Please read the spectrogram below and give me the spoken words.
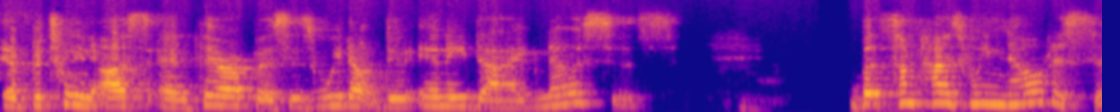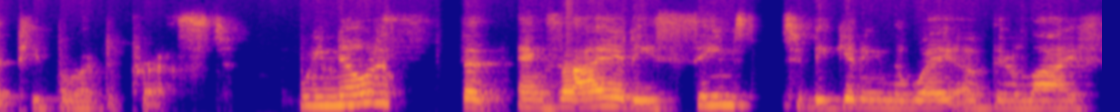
yeah. between us and therapists is we don't do any diagnosis. But sometimes we notice that people are depressed. We notice that anxiety seems to be getting in the way of their life.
